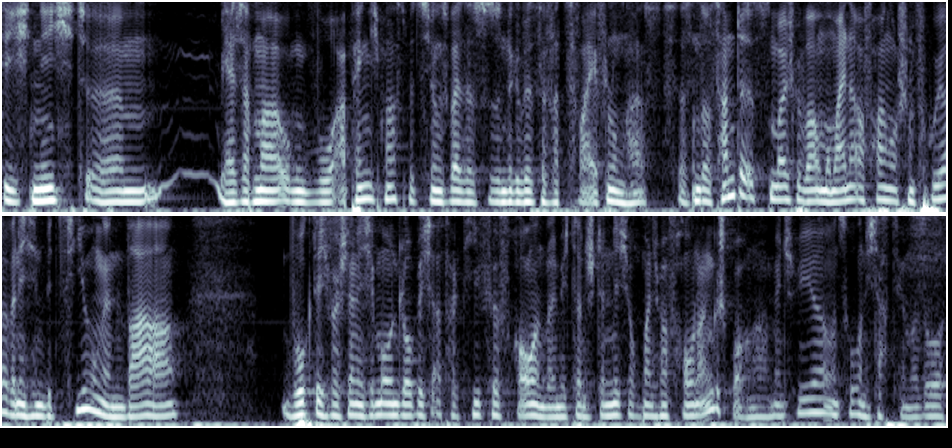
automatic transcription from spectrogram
dich nicht, ähm, ja, ich sag mal, irgendwo abhängig machst, beziehungsweise dass du so eine gewisse Verzweiflung hast. Das Interessante ist zum Beispiel, war immer meine Erfahrung auch schon früher, wenn ich in Beziehungen war, wirkte ich wahrscheinlich immer unglaublich attraktiv für Frauen, weil mich dann ständig auch manchmal Frauen angesprochen haben, Mensch, hier und so. Und ich dachte immer so,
